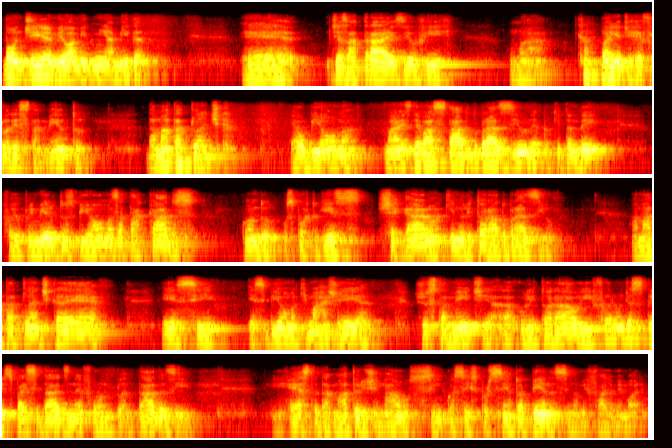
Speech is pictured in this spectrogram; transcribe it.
Bom dia, meu amigo, minha amiga. É, dias atrás eu vi uma campanha de reflorestamento da Mata Atlântica. É o bioma mais devastado do Brasil, né? Porque também foi o primeiro dos biomas atacados quando os portugueses chegaram aqui no litoral do Brasil. A Mata Atlântica é esse esse bioma que margeia justamente a, o litoral e foram onde as principais cidades né, foram implantadas e, e resta da mata original 5 a 6% apenas, se não me falha a memória.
